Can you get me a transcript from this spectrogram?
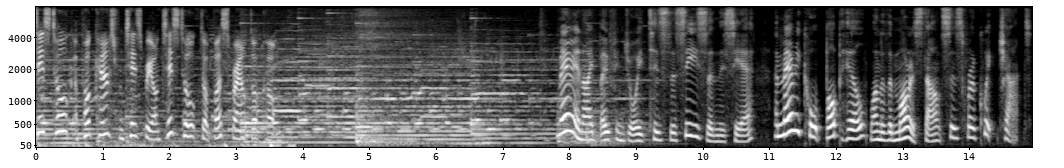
Tis Talk, a podcast from Tisbury on tistalk.buzzsprout.com. Mary and I both enjoyed Tis the Season this year, and Mary caught Bob Hill, one of the Morris dancers, for a quick chat.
